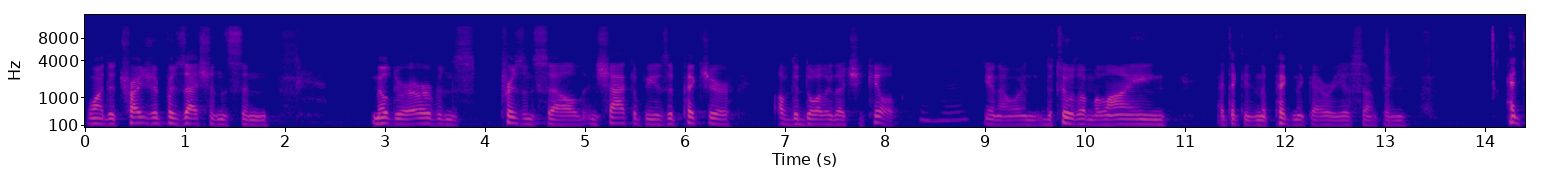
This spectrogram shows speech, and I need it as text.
one of the treasured possessions in Mildred Urban's prison cell in Shakopee is a picture of the daughter that she killed. You know, and the two of them are lying, I think in the picnic area or something. And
